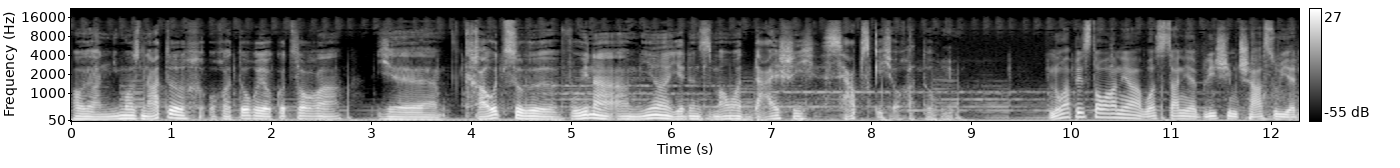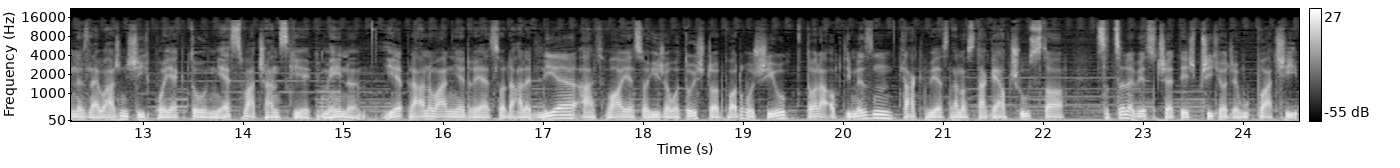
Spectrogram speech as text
hoja nimo znatych oratorio kocora je Kraucowy Wojna a mir jeden z mało dalszych serbskich oratoriów. Nowa pestowania wostanie w bliższym czasu jedne z najważniejszych projektów niesłaczanskiej gminy. Je planowanie dreje so dale dlije, a twarje so hižo o tojšto podrušił, tola optimizm, tak wiesnanosta Gerd Schuster, so cyle wieszcze też przychodzie upłaci.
